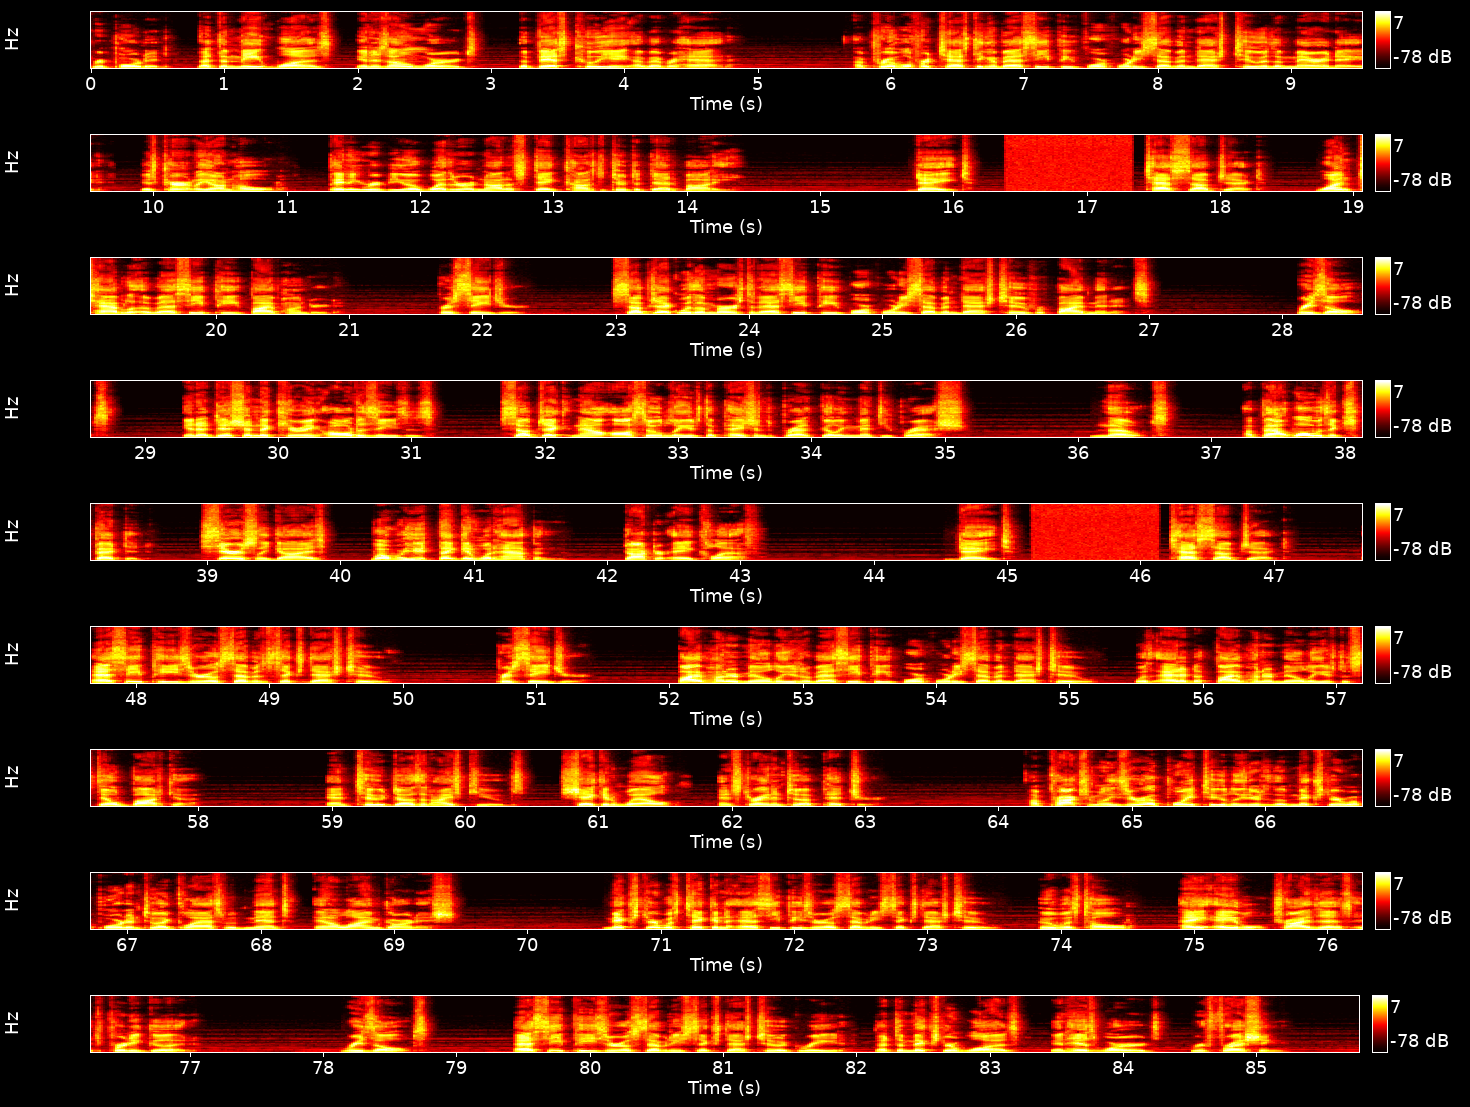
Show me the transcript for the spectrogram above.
reported that the meat was, in his own words, the best cuy I've ever had. Approval for testing of SCP-447-2 as a marinade is currently on hold, pending review of whether or not a steak constitutes a dead body. Date Test Subject 1 Tablet of SCP-500 Procedure Subject was immersed in SCP-447-2 for 5 minutes. Results: In addition to curing all diseases, subject now also leaves the patient's breath feeling minty fresh. Notes: About what was expected. Seriously guys, what were you thinking would happen? Dr. A. Clef Date Test Subject SCP-076-2 Procedure 500 ml of SCP-447-2 was added to 500 ml distilled vodka and two dozen ice cubes, shaken well, and strained into a pitcher. Approximately 0.2 liters of the mixture were poured into a glass with mint and a lime garnish. Mixture was taken to SCP-076-2, who was told, Hey Abel, try this, it's pretty good. Results SCP-076-2 agreed that the mixture was, in his words, refreshing,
